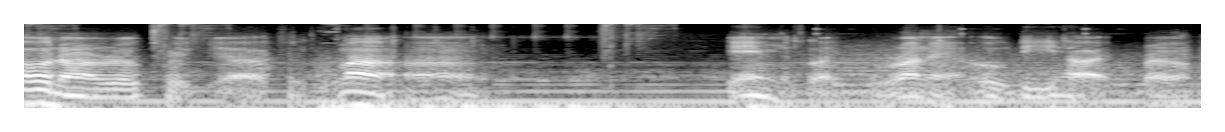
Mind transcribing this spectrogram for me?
hold on real quick, y'all, cause my um game is like running OD hot, bro.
